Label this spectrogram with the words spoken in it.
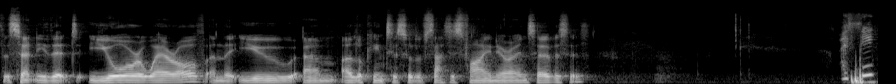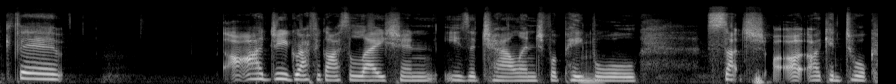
that certainly that you're aware of and that you um, are looking to sort of satisfy in your own services? I think the uh, geographic isolation is a challenge for people. Mm. Such I, I, can talk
